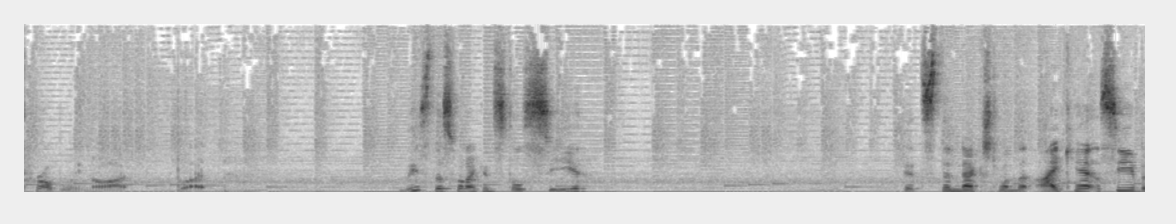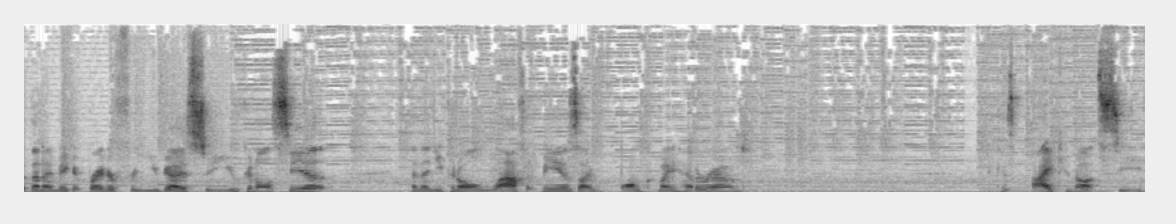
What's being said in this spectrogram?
Probably not, but at least this one I can still see. It's the next one that I can't see, but then I make it brighter for you guys so you can all see it. And then you can all laugh at me as I bonk my head around. Because I cannot see.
